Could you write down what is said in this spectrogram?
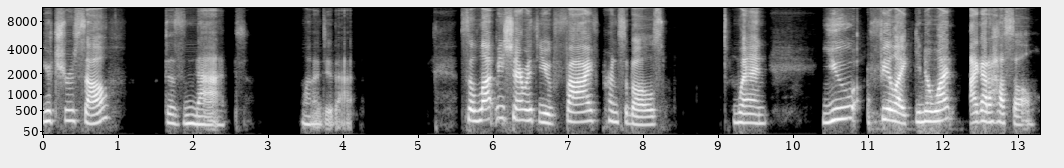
Your true self does not want to do that. So let me share with you five principles when you feel like, you know what, I got to hustle.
